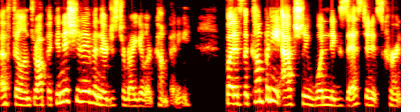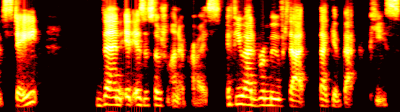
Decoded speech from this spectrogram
a philanthropic initiative and they're just a regular company. But if the company actually wouldn't exist in its current state, then it is a social enterprise if you had removed that that give back piece.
